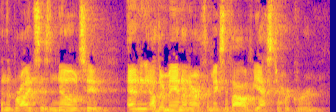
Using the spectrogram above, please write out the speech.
And the bride says no to any other man on earth and makes a vow of yes to her groom.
